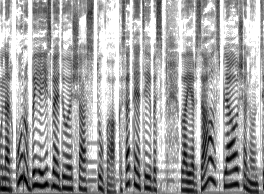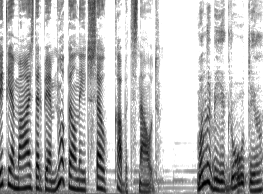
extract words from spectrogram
un ar kuru bija izveidojušās tuvākas attiecības, lai ar zāles pļaušanu un citiem mājas darbiem nopelnītu sev kabatas naudu. Man nebija grūti, ja.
